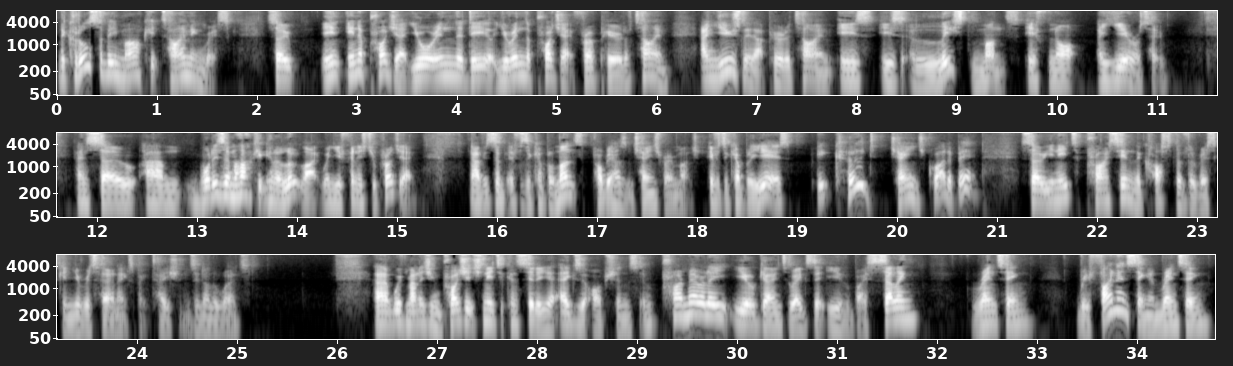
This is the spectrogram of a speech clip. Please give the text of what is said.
There could also be market timing risk. So in, in a project, you're in the deal, you're in the project for a period of time. And usually that period of time is, is at least months, if not a year or two. And so, um, what is the market going to look like when you finished your project? Now, if it's, a, if it's a couple of months, probably hasn't changed very much. If it's a couple of years, it could change quite a bit. So you need to price in the cost of the risk in your return expectations, in other words. Uh, with managing projects, you need to consider your exit options. And primarily, you're going to exit either by selling, renting, refinancing and renting,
